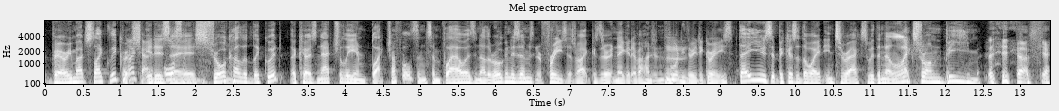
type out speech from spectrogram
Very much like licorice. Okay. It is a straw colored liquid, occurs naturally in black truffles and some flowers and other organisms, and it freezes, right? Because they're at negative 143 hmm. degrees. They use it because of the way it interacts with an electron beam, okay.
